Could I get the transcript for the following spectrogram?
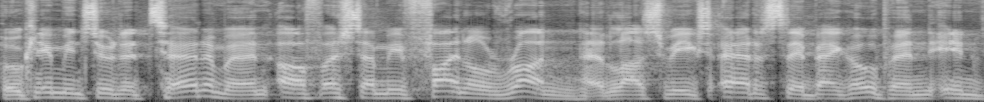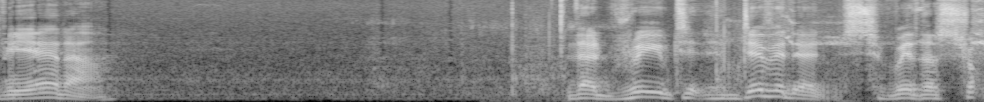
who came into the tournament of a semi-final run at last week's Erste Bank Open in Vienna that reaped dividends with a strong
